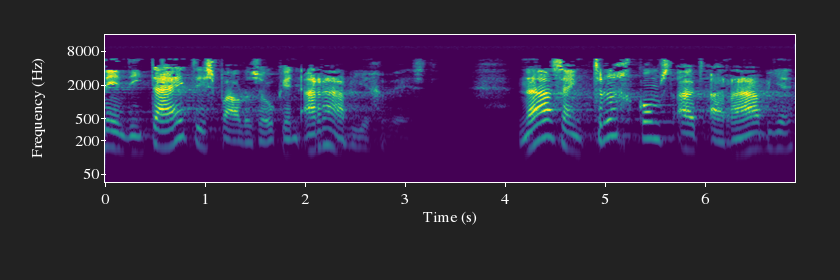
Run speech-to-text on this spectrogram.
in die tijd is Paulus ook in Arabië geweest. Na zijn terugkomst uit Arabië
